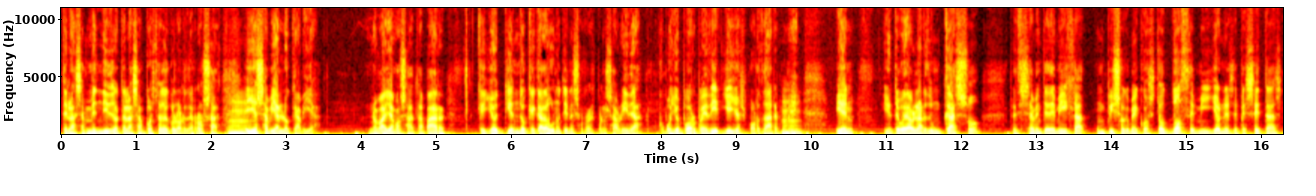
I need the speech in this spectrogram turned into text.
te las han vendido, te las han puesto de color de rosa. Ujú. Ellos sabían lo que había. No vayamos a tapar que yo entiendo que cada uno tiene su responsabilidad, como yo por pedir y ellos por darme. Ujú. Bien, yo te voy a hablar de un caso, precisamente de mi hija, un piso que me costó 12 millones de pesetas.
